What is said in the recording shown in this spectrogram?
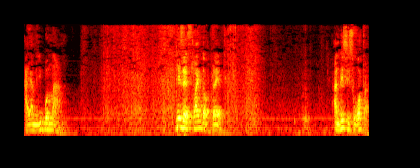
I am Igbo man. This is a slide of bread. And this is water.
